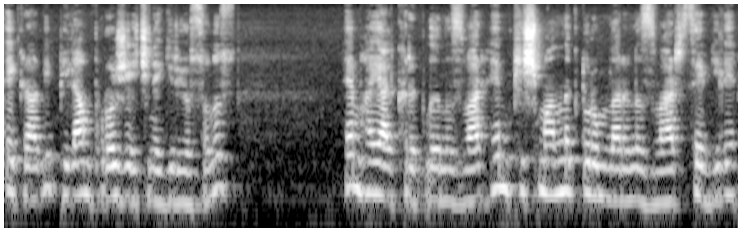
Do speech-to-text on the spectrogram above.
tekrar bir plan proje içine giriyorsunuz. Hem hayal kırıklığınız var hem pişmanlık durumlarınız var sevgili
